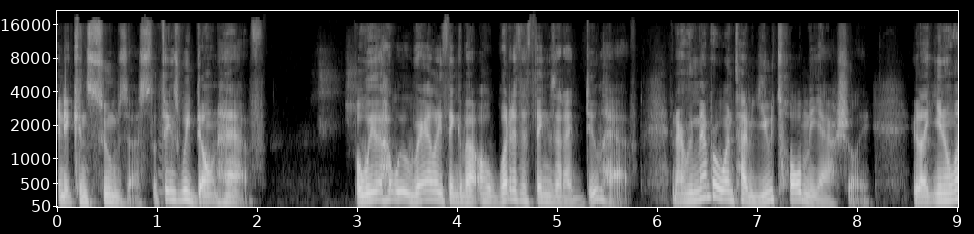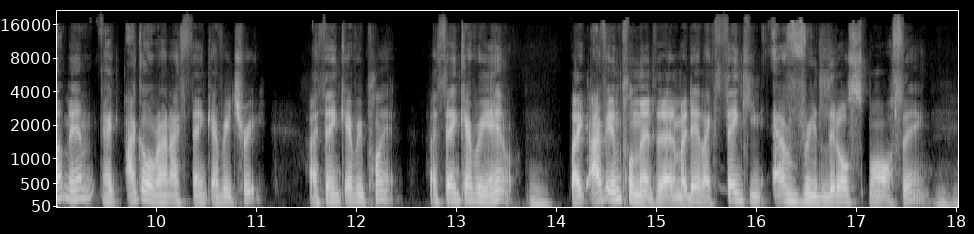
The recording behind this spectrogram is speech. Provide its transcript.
and it consumes us. The things we don't have. But we, we rarely think about, oh, what are the things that I do have? And I remember one time you told me actually, you're like, you know what, man? I, I go around, I thank every tree, I thank every plant, I thank every animal. Mm. Like I've implemented that in my day, like thanking every little small thing mm-hmm.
